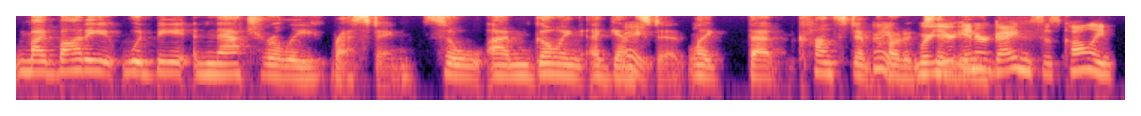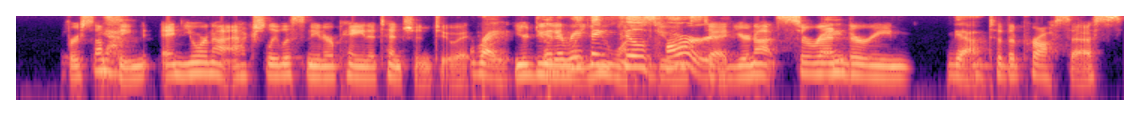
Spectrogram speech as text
my body would be naturally resting. So I'm going against right. it, like that constant right. productivity. Where your inner guidance is calling for something yeah. and you're not actually listening or paying attention to it. Right. You're doing and everything feels hard. Instead. You're not surrendering right? yeah. to the process.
